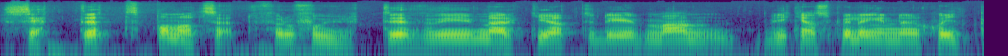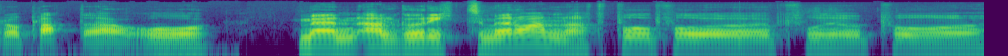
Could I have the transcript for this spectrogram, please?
sättet på något sätt för att få ut det. För vi märker ju att det man, vi kan spela in en skitbra platta och men algoritmer och annat på, på, på, på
